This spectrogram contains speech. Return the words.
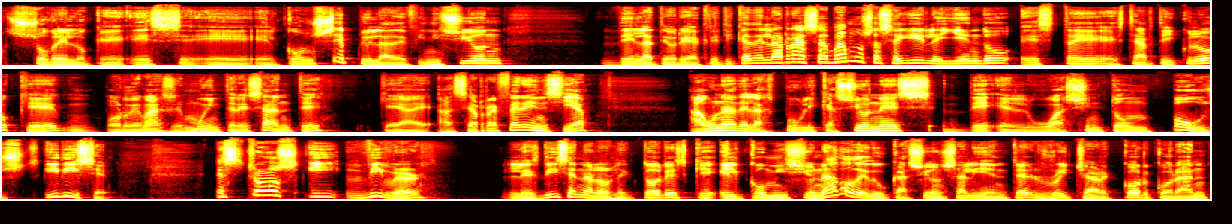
sobre lo que es eh, el concepto y la definición de la teoría crítica de la raza. Vamos a seguir leyendo este, este artículo que por demás es muy interesante, que hace referencia a una de las publicaciones del Washington Post y dice, Strauss y Weaver les dicen a los lectores que el comisionado de educación saliente, Richard Corcoran,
